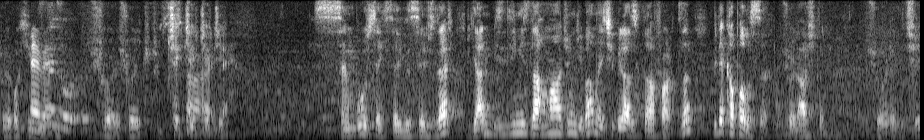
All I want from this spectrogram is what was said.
Şöyle bakayım. Evet. bir. Şöyle şöyle tutayım. Çek çek çek çek. Şöyle. Sembusek sevgili seyirciler. Yani bildiğimiz lahmacun gibi ama içi birazcık daha farklı. Bir de kapalısı. Şöyle açtım. Şöyle içi.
